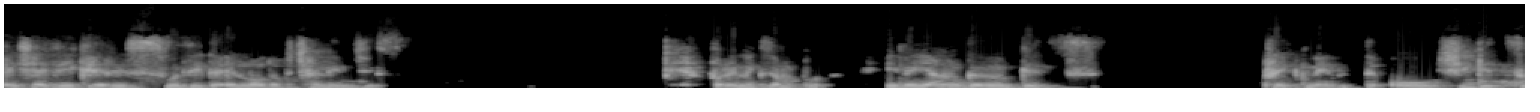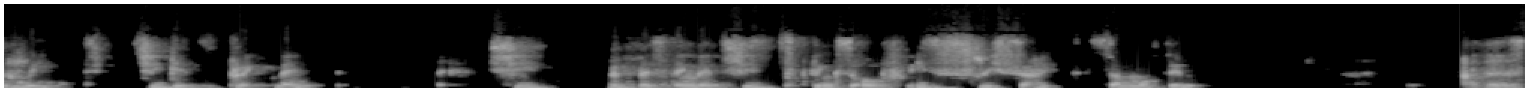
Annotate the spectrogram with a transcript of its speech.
HIV carries with it a lot of challenges. For an example, if a young girl gets pregnant or she gets raped, she gets pregnant, she the first thing that she thinks of is suicide some of them. Others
